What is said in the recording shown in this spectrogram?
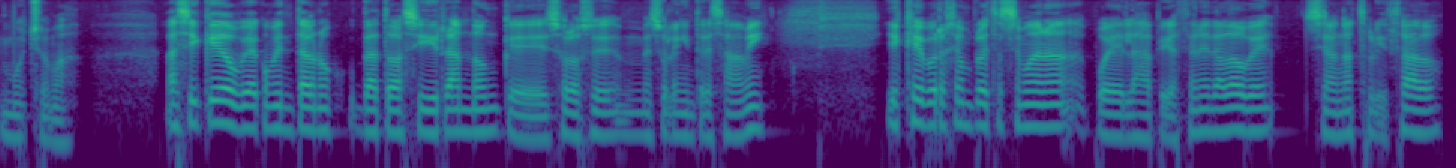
mucho más. Así que os voy a comentar unos datos así random que solo se, me suelen interesar a mí. Y es que, por ejemplo, esta semana, pues las aplicaciones de Adobe se han actualizado.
